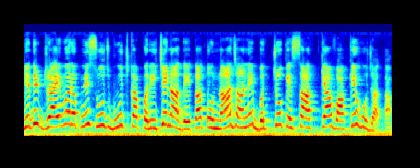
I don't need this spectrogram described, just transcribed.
यदि ड्राइवर अपनी सूझबूझ का परिचय ना देता तो ना जाने बच्चों के साथ क्या वाक्य हो जाता।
